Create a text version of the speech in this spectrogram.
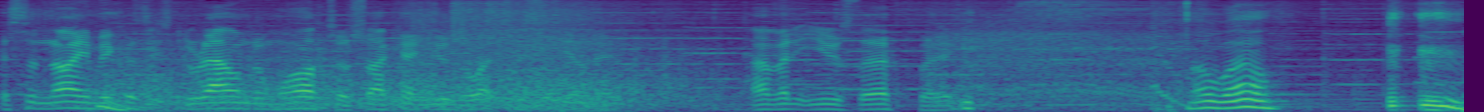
it's annoying because it's ground and water, so I can't use electricity on it. I haven't used earthquake. Oh wow.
